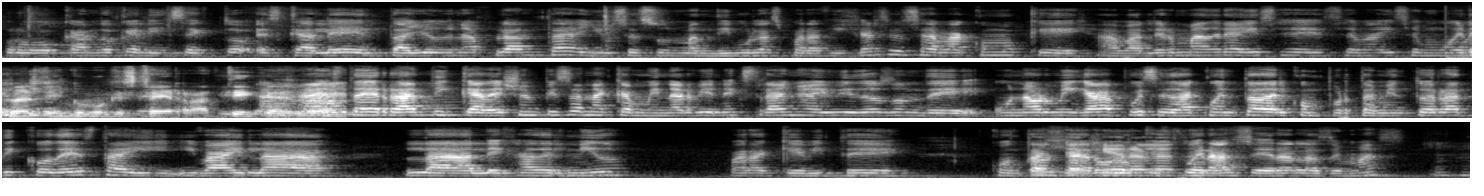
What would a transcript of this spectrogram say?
provocando que el insecto escale el tallo de una planta y use sus mandíbulas para fijarse, o sea, va como que a valer madre ahí se, se va y se muere. Más bien como que está errática, Ajá, ¿no? está errática. De hecho, empiezan a caminar bien extraño. Hay videos donde una hormiga pues se da cuenta del comportamiento errático de esta y, y va y la, la aleja del nido para que evite contagiar, Contagiar o lo que fuera a demás. hacer a las demás. Ujú.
